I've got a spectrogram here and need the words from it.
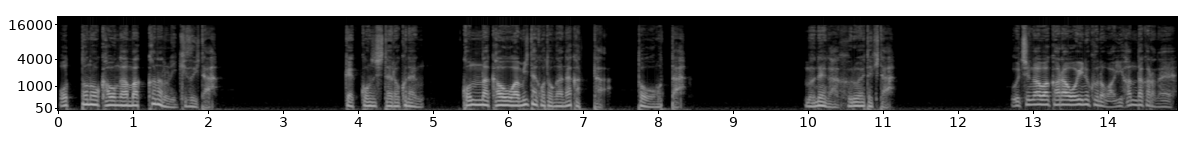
夫の顔が真っ赤なのに気づいた。結婚して6年こんな顔は見たことがなかったと思った。胸が震えてきた。内側から追い抜くのは違反だからね。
